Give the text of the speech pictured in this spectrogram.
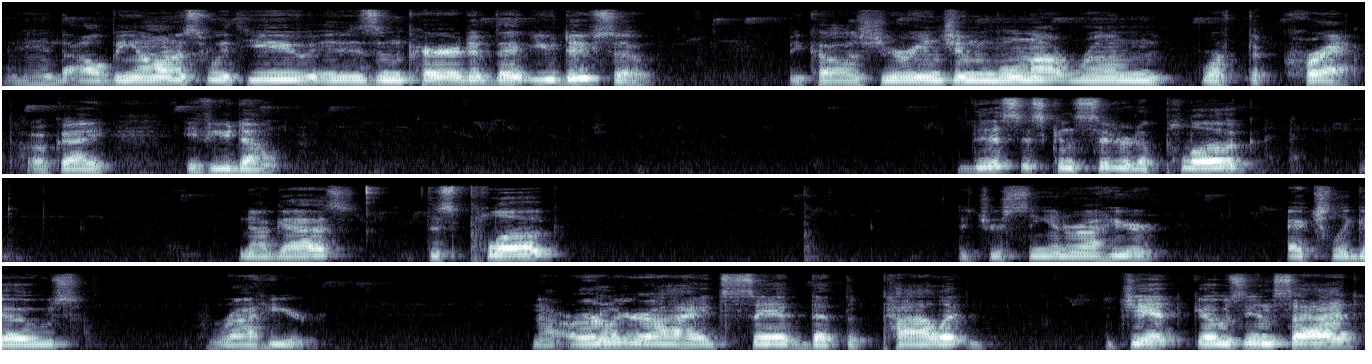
And I'll be honest with you, it is imperative that you do so because your engine will not run worth the crap, okay, if you don't. This is considered a plug. Now guys, this plug that you're seeing right here actually goes right here. Now earlier I had said that the pilot jet goes inside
